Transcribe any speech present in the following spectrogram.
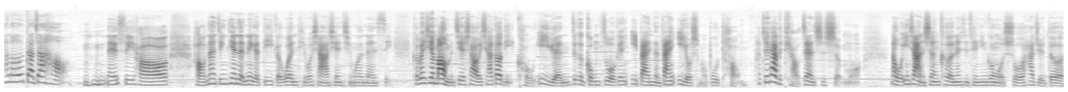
Hello，大家好。Nancy 好，好。那今天的那个第一个问题，我想要先请问 Nancy，可不可以先帮我们介绍一下，到底口译员这个工作跟一般的翻译有什么不同？它最大的挑战是什么？那我印象很深刻那是曾经跟我说，他觉得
